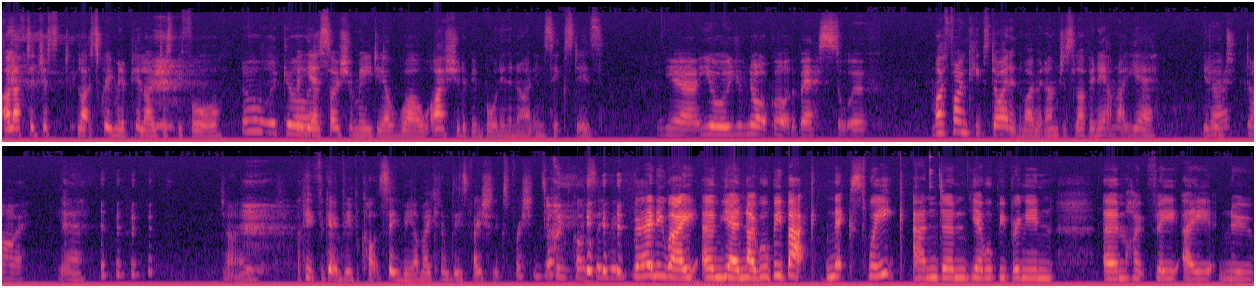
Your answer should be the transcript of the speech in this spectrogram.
I'll have to just like scream in a pillow just before. Oh my god. But yeah, social media. Well, I should have been born in the 1960s. Yeah, you're you've not got the best sort of My phone keeps dying at the moment. I'm just loving it. I'm like, yeah, you know, die. yeah. Do you know what I? I keep forgetting people can't see me. I'm making all these facial expressions and people can't see me. But anyway, um, yeah, no, we'll be back next week, and um, yeah, we'll be bringing, um, hopefully a new,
